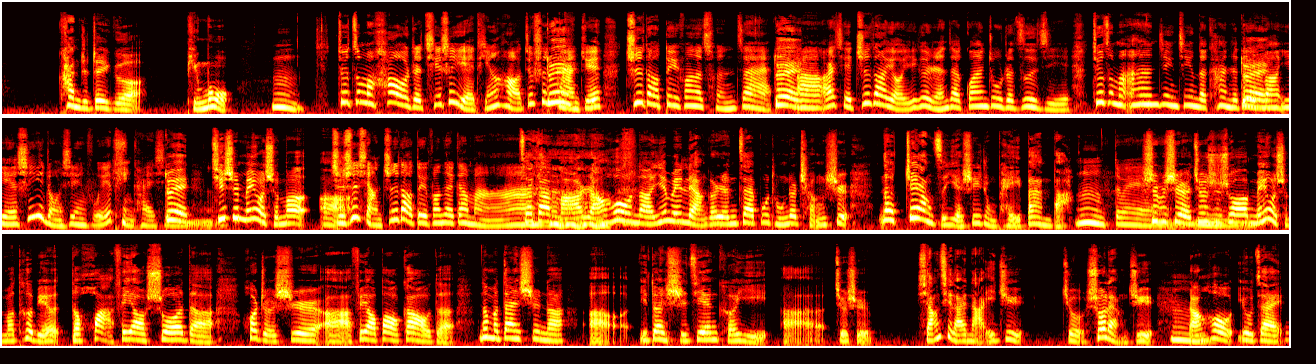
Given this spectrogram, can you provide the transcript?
看着这个屏幕，嗯，就这么耗着，其实也挺好，就是感觉知道对方的存在，对啊、而且知道有一个人在关注着自己，就这么安安静静的看着对对方，也是一种幸福，也挺开心。对，其实没有什么啊。只是想知道对方在干嘛，在干嘛？然后呢？因为两个人在不同的城市，那这样子也是一种陪伴吧。嗯，对，是不是？就是说，没有什么特别的话非要说的，或者是啊、非要报告的。那么，但是呢，呃，一段时间可以呃、就是想起来哪一句就说两句，然后又在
